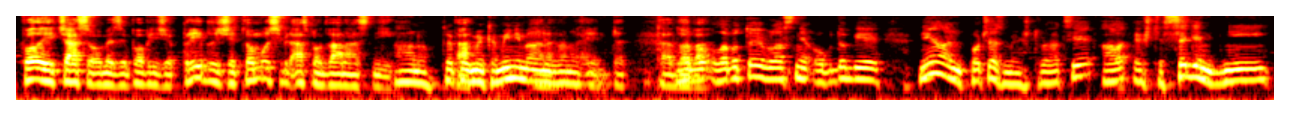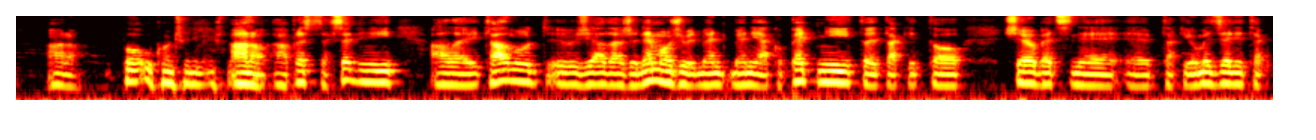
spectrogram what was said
Kvôli času obmedzím povedať, že približne to musí byť aspoň 12 dní. Áno, to je Tá- podmienka minimálne áno, 12 hej, dní. tá, tá Lebo, doba. lebo to je vlastne obdobie nielen počas menštruácie, ale ešte 7 dní Áno. Po ukončení menštruácie. Áno, a presne tak 7 dní, ale Talmud e, žiada, že nemôže byť men, menej ako 5 dní, to je takéto všeobecné e, také obmedzenie, tak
